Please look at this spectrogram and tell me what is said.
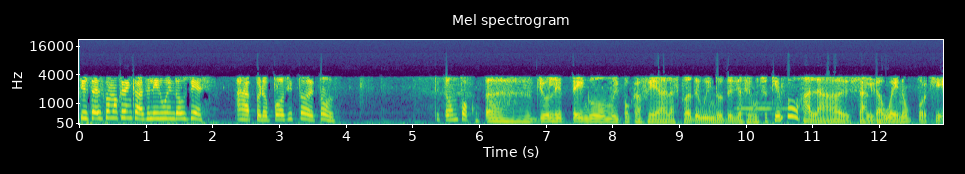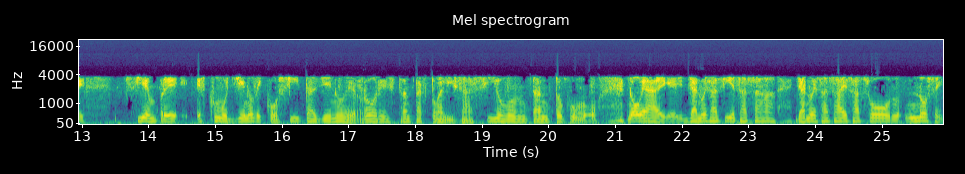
¿Y ustedes cómo creen que va a salir Windows 10? A propósito de todo de todo un poco. Ah, yo le tengo muy poca fe a las cosas de Windows desde hace mucho tiempo. Ojalá salga bueno porque siempre es como lleno de cositas, lleno de errores, tanta actualización, tanto como, no vea, eh, ya no es así, es asá, ya no es asá, es asó, no, no sé,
